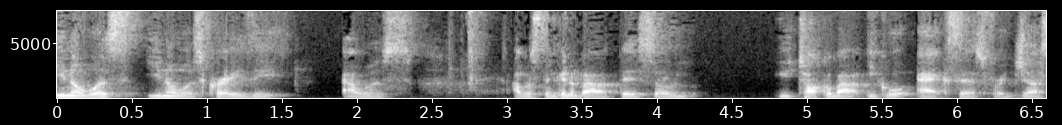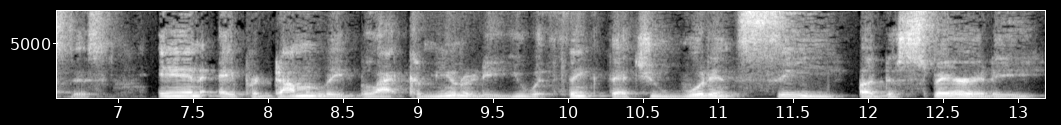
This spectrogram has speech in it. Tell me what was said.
you know what's you know what's crazy? I was i was thinking about this. So you talk about equal access for justice. In a predominantly black community you would think that you wouldn't see a disparity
